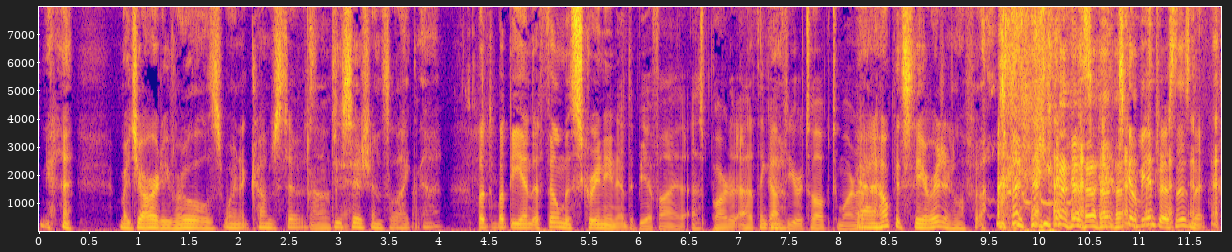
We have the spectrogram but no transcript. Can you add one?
majority rules when it comes to Okay. decisions like that. But but the, uh, the film is screening at the BFI as part of. I think Yeah. after your talk tomorrow Yeah, I hope it's the original film. it's going to be interesting, isn't it?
